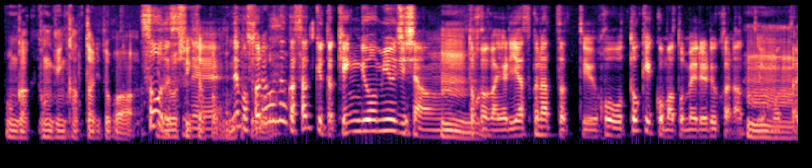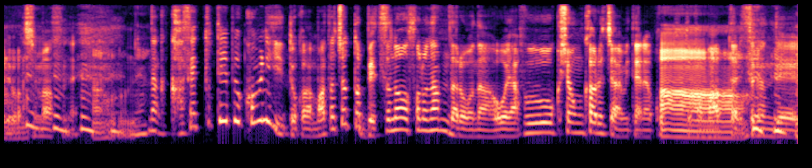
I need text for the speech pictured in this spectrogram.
音楽音源買ったりとかそうですね。でもそれはなんかさっき言った兼業ミュージシャンとかがやりやすくなったっていう方と結構まとめれるかなって思ったりはしますね。うん。なるほどね。なんかカセットテープコミュニティとかはまたちょっと別のそのなんだろうなおヤフーオークションカルチャーみたいなこととかもあったりするんで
